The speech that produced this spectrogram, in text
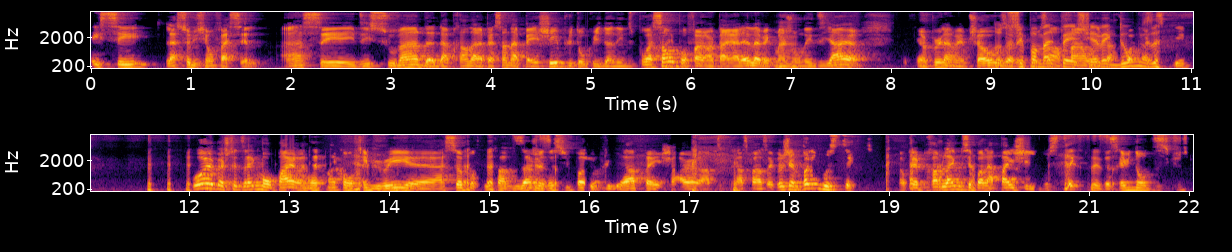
Et c'est la solution facile. Hein? C'est, ils disent souvent d'apprendre à la personne à pêcher plutôt que lui donner du poisson pour faire un parallèle avec ma journée d'hier. C'est un peu la même chose. C'est pas mal pêché avec 12. Oui, ben, je te dirais que mon père a nettement contribué euh, à ça pour en disant je ne suis pas le plus grand pêcheur en toute transparence J'aime pas les moustiques. Donc, le problème, c'est pas la pêche et les moustiques. Ce serait une autre discussion.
